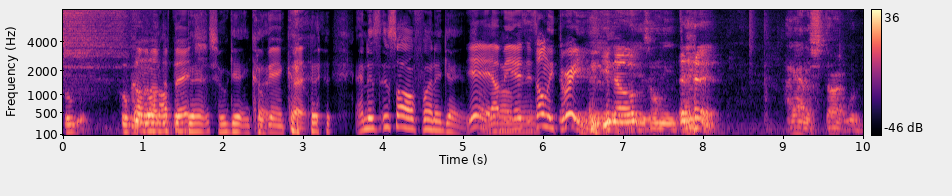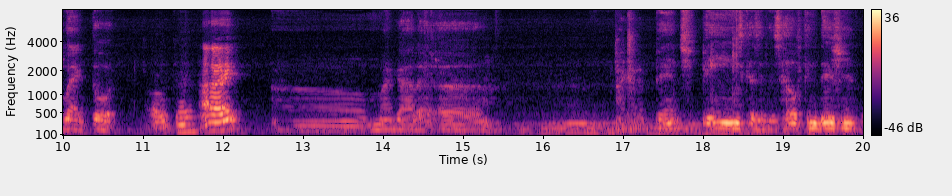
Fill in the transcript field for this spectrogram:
Who who Who coming going off the bench? Who getting cut? Who getting cut? and it's it's all fun and games. Yeah, So, I know mean it's, it's only three. You know. it's only three. I gotta start with Black Thought. Okay. All right. Um, I gotta uh, I gotta bench Beans because of his health condition.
